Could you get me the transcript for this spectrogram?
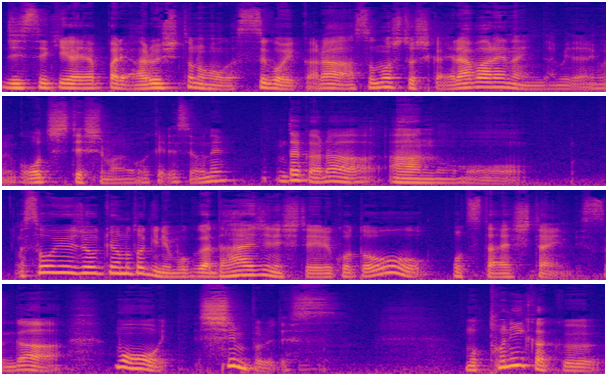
実績がやっぱりある人の方がすごいから、その人しか選ばれないんだみたいな風に落ちてしまうわけですよね。だから、あの、そういう状況の時に僕が大事にしていることをお伝えしたいんですが、もうシンプルです。もうとにかく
